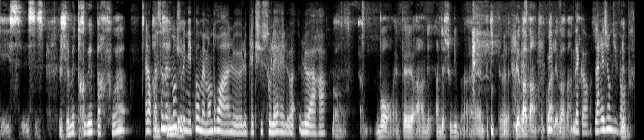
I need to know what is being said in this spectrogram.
Et je me trouvais parfois... Alors personnellement, je ne les mets pas au même endroit, hein, le, plexus solaire et le, le hara. Bon, bon, un peu en, dessous du, un petit peu, le bas ventre, quoi, le bas ventre. D'accord, la région du ventre.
